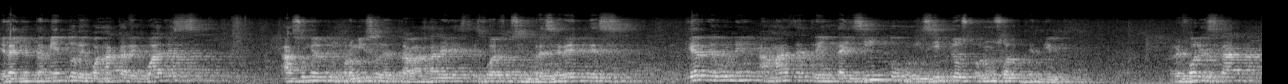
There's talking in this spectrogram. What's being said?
El Ayuntamiento de Oaxaca de Juárez asume el compromiso de trabajar en este esfuerzo sin precedentes que reúne a más de 35 municipios con un solo objetivo, reforestar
